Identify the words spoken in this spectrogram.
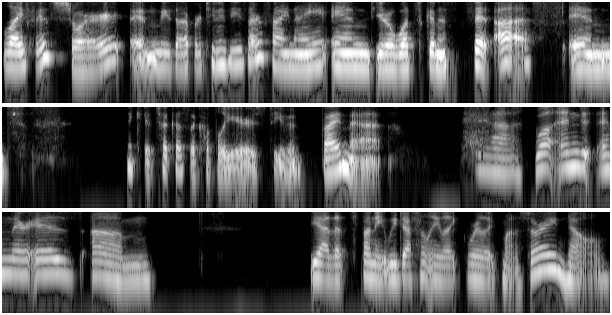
life is short and these opportunities are finite. And, you know, what's going to fit us? And, I think it took us a couple years to even find that. Yeah. Well, and and there is um yeah, that's funny. We definitely like we're like Montessori, no.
